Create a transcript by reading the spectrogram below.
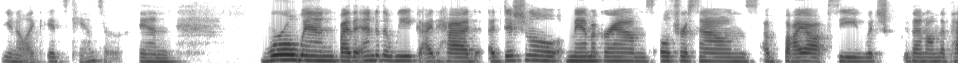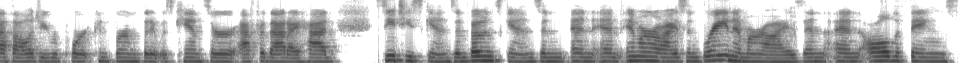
you know, like, it's cancer. And whirlwind. By the end of the week, I'd had additional mammograms, ultrasounds, a biopsy, which then on the pathology report confirmed that it was cancer. After that, I had CT scans and bone scans and, and, and MRIs and brain MRIs and, and all the things.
